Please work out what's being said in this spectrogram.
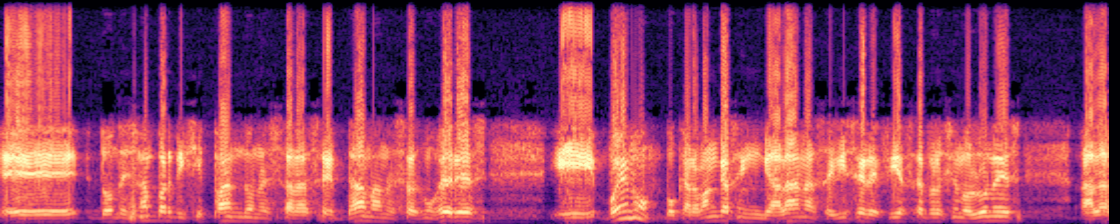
eh, donde están participando nuestras damas, nuestras mujeres. Y bueno, Bucaramanga se engalana, se dice de fiesta el próximo lunes a las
